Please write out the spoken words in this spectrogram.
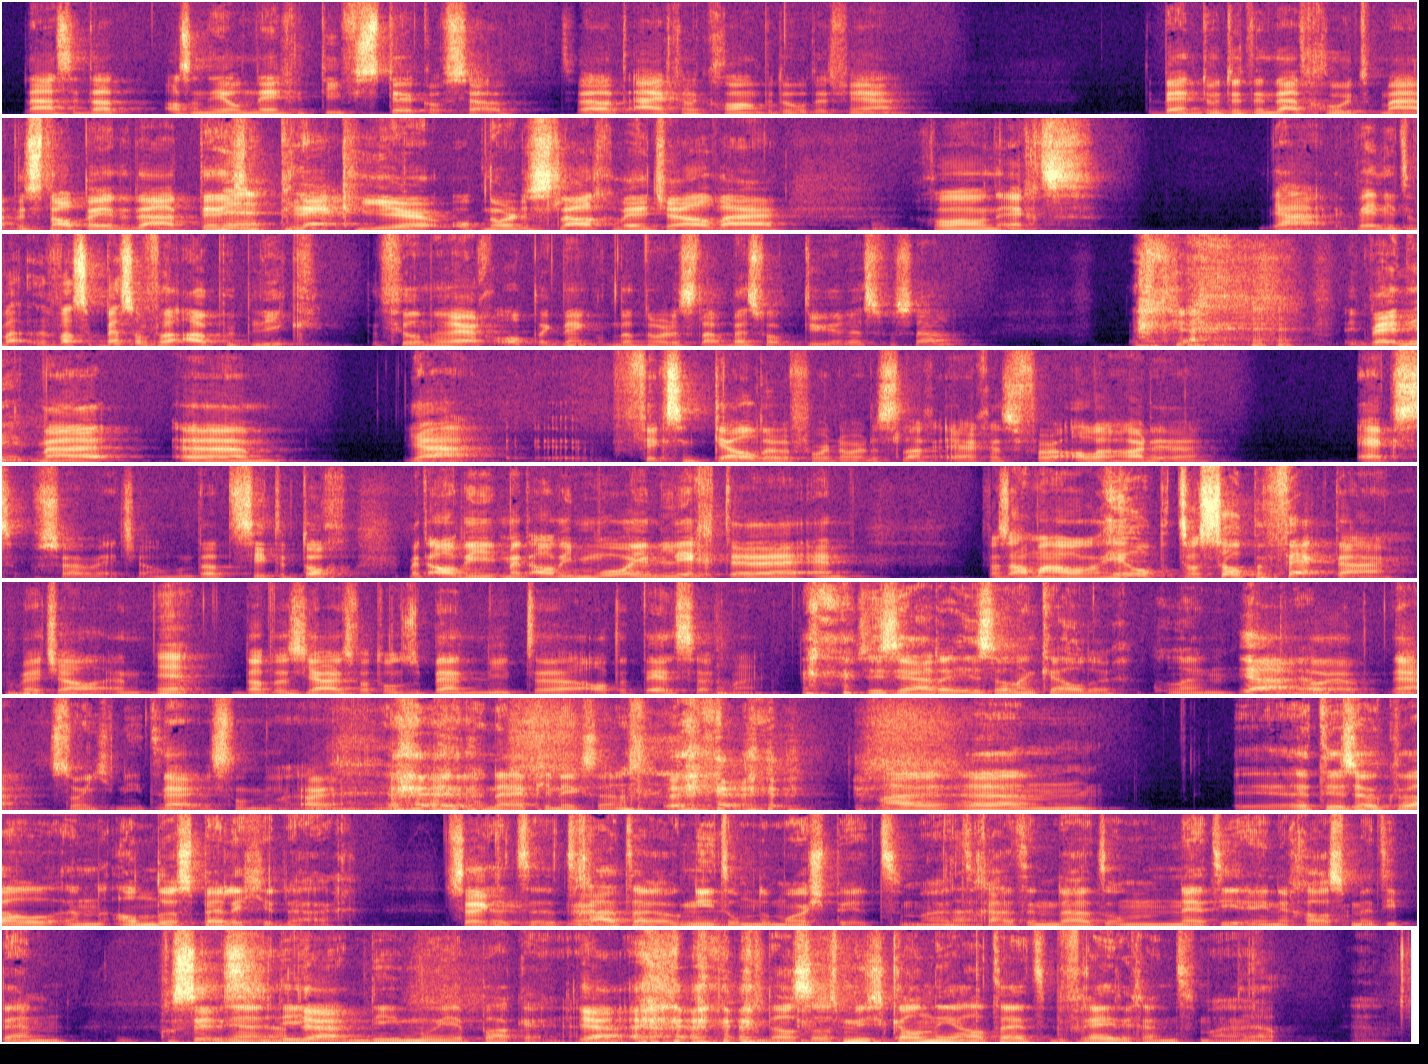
lazen dat als een heel negatief stuk of zo. Terwijl het eigenlijk gewoon bedoeld is van ja... De band doet het inderdaad goed, maar we snappen inderdaad deze plek hier op Noorderslag, weet je wel, waar gewoon echt... Ja, ik weet niet, er er was best wel veel oud publiek. Dat viel me heel erg op. Ik denk omdat Noorderslag best wel duur is of zo. ja, ik weet niet, maar ehm, ja, eh, fix een kelder voor Noorderslag ergens voor alle harde acts of zo, weet je wel. Want dat ziet er toch met al die, met al die mooie lichten en het was allemaal heel, het was zo perfect daar, weet je wel. En Ja. dat is juist wat onze band niet eh, altijd is, zeg maar. Dus ja, er is wel een kelder. Alleen ja, oh ja, ja. stond je niet. Nee, dat stond niet. Oh ja. En daar heb je niks aan. maar ehm, het is ook wel een ander spelletje daar. Zeker. Het, het Ja. gaat daar ook niet om de morspit, maar het gaat inderdaad om net die ene gast met die pen. Precies. Ja, die, ja. die moet je pakken. En, Ja. ja, dat is als muzikant niet altijd bevredigend, maar Ja.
